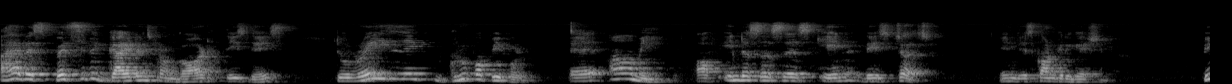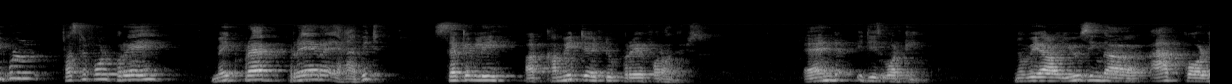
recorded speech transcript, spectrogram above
I have a specific guidance from God these days to raise a group of people, an army of intercessors in this church, in this congregation. People, first of all, pray, make prayer, prayer a habit. Secondly, are committed to pray for others. And it is working. Now we are using the app called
